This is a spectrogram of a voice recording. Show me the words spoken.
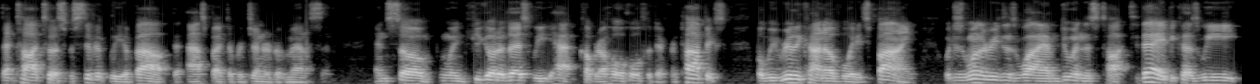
that talked to us specifically about the aspect of regenerative medicine. And so when if you go to this, we have covered a whole host of different topics, but we really kind of avoided spine, which is one of the reasons why I'm doing this talk today, because we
